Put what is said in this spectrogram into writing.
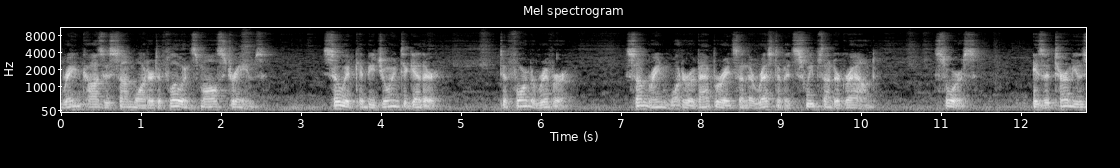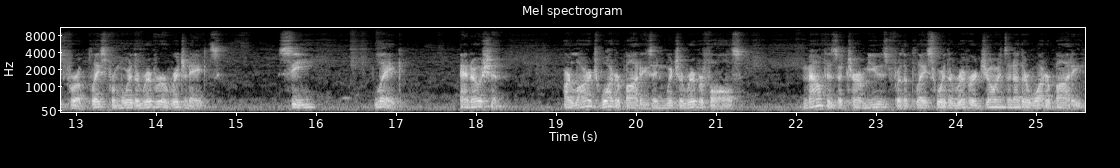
Rain causes sun water to flow in small streams, so it can be joined together to form a river. Some rainwater evaporates and the rest of it sweeps underground. Source is a term used for a place from where the river originates. Sea, lake, and ocean are large water bodies in which a river falls. Mouth is a term used for the place where the river joins another water body.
